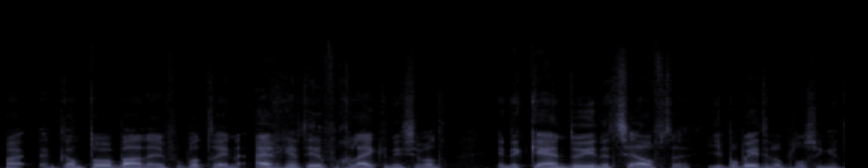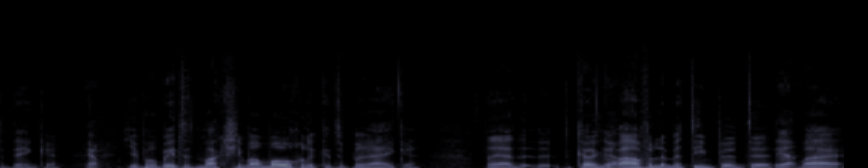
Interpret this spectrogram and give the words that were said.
maar een kantoorbaan en voetbaltrainer eigenlijk heeft heel veel gelijkenissen. Want in de kern doe je hetzelfde. Je probeert in oplossingen te denken. Ja. Je probeert het maximaal mogelijke te bereiken. Nou ja, dat kan ik nog aanvullen met 10 punten. Ja. Maar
